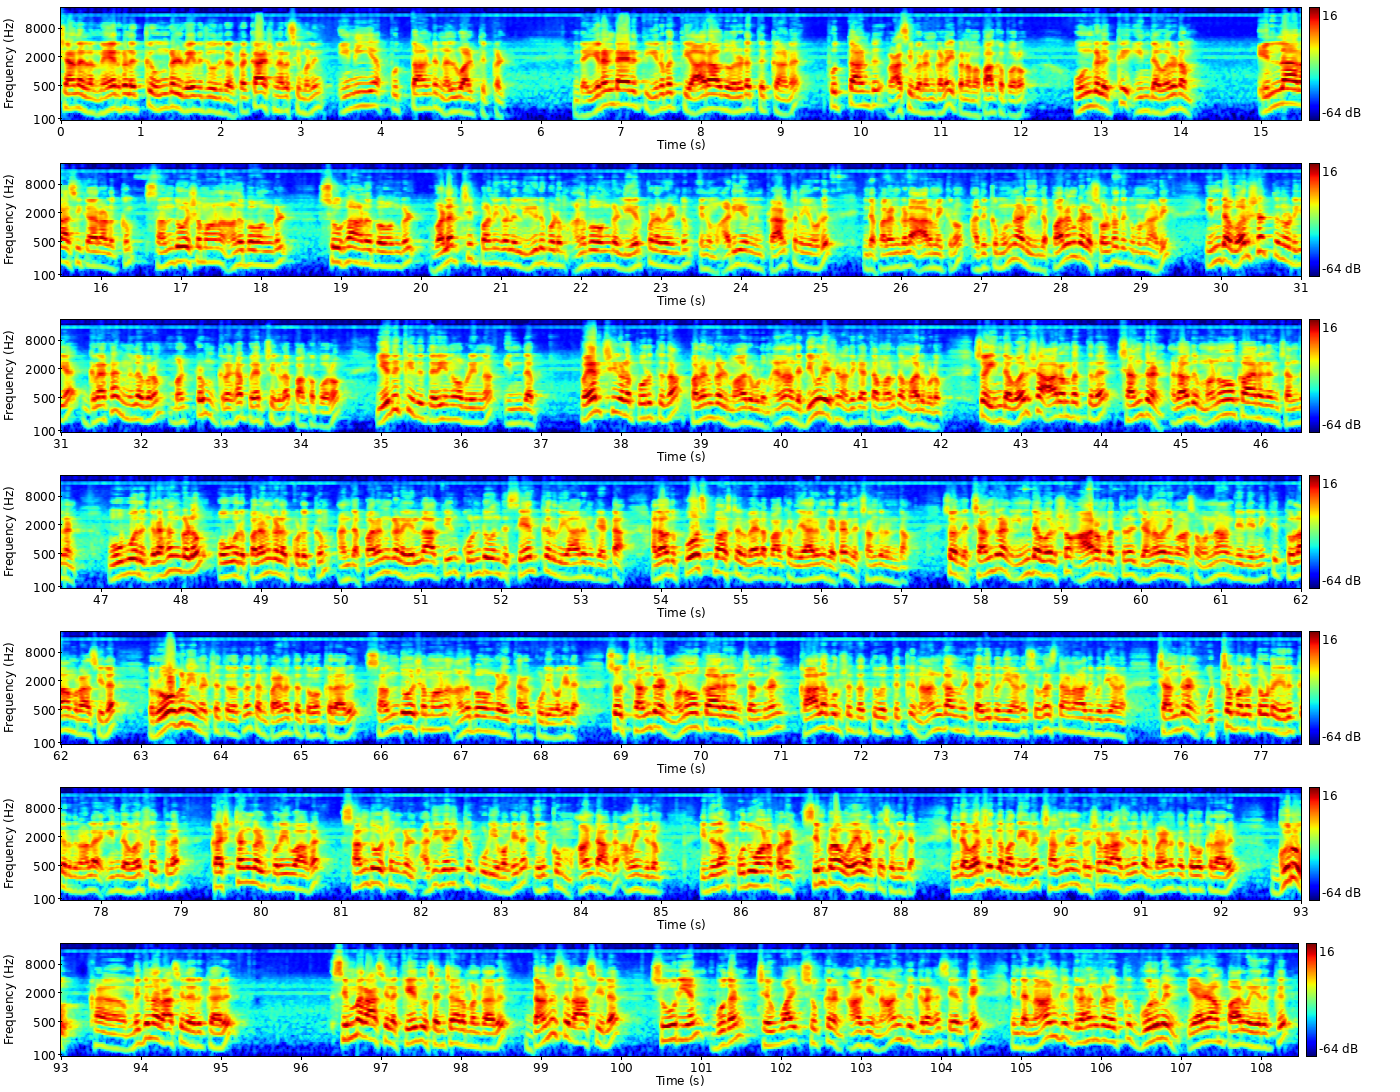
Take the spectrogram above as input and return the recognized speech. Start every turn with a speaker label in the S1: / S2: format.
S1: Channel நேயர்களுக்கு உங்கள் வேத ஜோதிடர் பிரகாஷ் நரசிம்மனின் இனிய புத்தாண்டு நல்வாழ்த்துக்கள். இந்த இரண்டாயிரத்தி இருபத்தி ஆறாவது வருடத்துக்கான புத்தாண்டு ராசி பலன்களை இப்போ நம்ம பார்க்க போகிறோம் உங்களுக்கு இந்த வருடம் எல்லா ராசிக்காரர்களுக்கும் சந்தோஷமான அனுபவங்கள் சுக அனுபவங்கள் வளர்ச்சி பணிகளில் ஈடுபடும் அனுபவங்கள் ஏற்பட வேண்டும் எனும் அடியனின் பிரார்த்தனையோடு இந்த பலன்களை ஆரம்பிக்கிறோம். அதுக்கு முன்னாடி இந்த பலன்களை சொல்கிறதுக்கு முன்னாடி இந்த வருஷத்தினுடைய கிரக நிலவரம் மற்றும் கிரக பயிற்சிகளை பார்க்க போகிறோம் எதுக்கு இது தெரியணும் அப்படின்னா இந்த பயிற்சிகளை பொறுத்து தான் பலன்கள் மாறுபடும். ஏன்னா அந்த டியூரேஷன் அதுக்கேற்ற மாதிரி தான் மாறுபடும். ஸோ இந்த வருஷ ஆரம்பத்தில் சந்திரன் அதாவது மனோகாரகன் சந்திரன் ஒவ்வொரு கிரகங்களும் ஒவ்வொரு பலன்களை கொடுக்கும். அந்த பலன்களை எல்லாத்தையும் கொண்டு வந்து சேர்க்கிறது யாருன்னு கேட்டால் அதாவது போஸ்ட் மாஸ்டர் வேலை பார்க்கறது யாருன்னு கேட்டால் இந்த சந்திரன் தான். ஸோ அந்த சந்திரன் இந்த வருஷம் ஆரம்பத்தில் ஜனவரி மாதம் ஒன்றாம் தேதி அன்னைக்கு துலாம் ராசியில் ரோகிணி நட்சத்திரத்தில் தன் பயணத்தை துவக்கிறாரு. சந்தோஷமான அனுபவங்களை தரக்கூடிய வகையில். ஸோ சந்திரன் மனோகாரகன் சந்திரன் காலபுருஷ தத்துவத்துக்கு நான்காம் வீட்டு அதிபதியான சுகஸ்தானாதிபதியான சந்திரன் உச்சபலத்தோடு இருக்கிறதுனால இந்த வருஷத்தில் கஷ்டங்கள் குறைவாக சந்தோஷங்கள் அதிகரிக்கக்கூடிய வகையில் இருக்கும் ஆண்டாக அமைந்திடும். இதுதான் பொதுவான பலன். சிம்பிளாக ஒரே வார்த்தையை சொல்லிட்டேன். இந்த வருஷத்தில் பார்த்தீங்கன்னா சந்திரன் ரிஷப ராசியில் தன் பயணத்தை துவக்கிறாரு. குரு க மிதுன ராசியில் இருக்கார். சிம்ம ராசியில் கேது சஞ்சாரம் பண்ணுறாரு தனுசு ராசியில் சூரியன் புதன் செவ்வாய் சுக்கரன் ஆகிய நான்கு கிரக சேர்க்கை. இந்த நான்கு கிரகங்களுக்கு குருவின் ஏழாம் பார்வை இருக்குது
